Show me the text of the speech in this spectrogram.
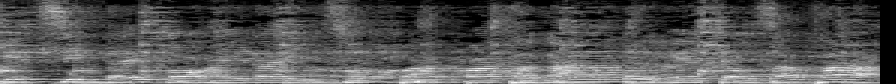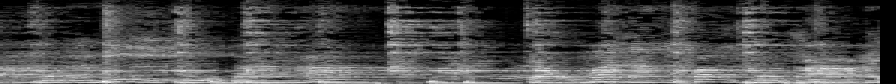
คิดสิ่งใดก็ให้ได้ สมปรารถปรารถนาเด้อแม่เจ้าสาธาบุญนี้คือหนาเจ้ามานั่งฟังผู้ขาให้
